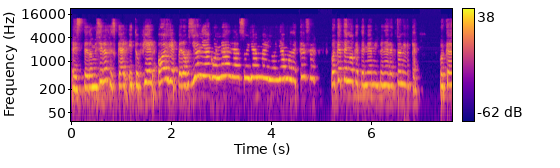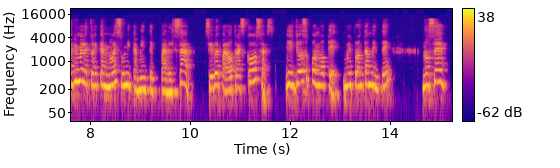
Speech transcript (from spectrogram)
este domicilio fiscal y tu fiel, oye, pero yo ni hago nada, soy ama y llamo de casa. ¿Por qué tengo que tener mi firma electrónica? Porque la firma electrónica no es únicamente para el SAT, sirve para otras cosas. Y yo supongo que muy prontamente, no sé,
